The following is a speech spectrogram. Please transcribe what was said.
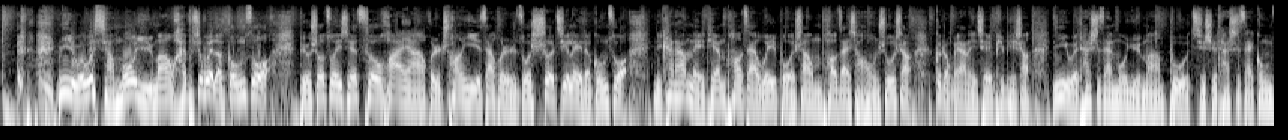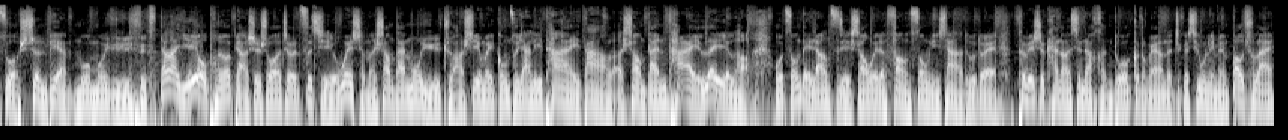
你以为我想摸鱼吗？我还不是为了工作，比如说做一些策划呀，或者创意，再或者是做设计类的工作。你看他每天泡在微博上，泡在小红书上，各种各样的一些 APP 上，你以为他是在摸鱼吗？不，其实他是在工作，顺便摸摸鱼。当然，也有朋友表示说，就是自己为什么上班摸鱼，主要是因为工作压力太太大了，上班太累了，我总得让自己稍微的放松一下，对不对？特别是看到现在很多各种各样的这个新闻里面爆出来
